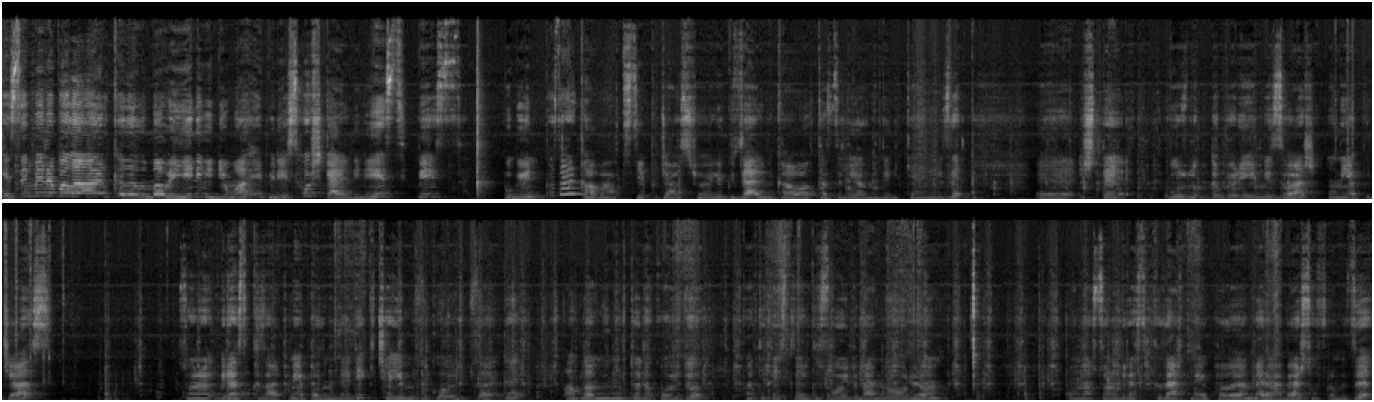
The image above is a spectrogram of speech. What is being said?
Herkese merhabalar kanalıma ve yeni videoma hepiniz hoş geldiniz. Biz bugün pazar kahvaltısı yapacağız. Şöyle güzel bir kahvaltı hazırlayalım dedik kendimize. Ee, işte buzlukta böreğimiz var. Onu yapacağız. Sonra biraz kızartma yapalım dedik. Çayımızı koyduk zaten. Ablam yumurta da koydu. Patatesleri de soydu. Ben doğruyorum. Ondan sonra biraz kızartma yapalım. Beraber soframızı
